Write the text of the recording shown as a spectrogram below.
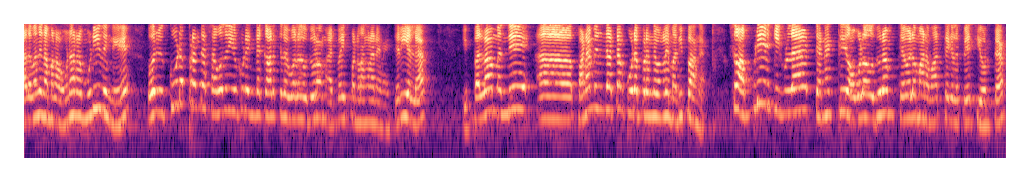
அதை வந்து நம்மளால் உணர முடியுதுன்னு ஒரு கூட பிறந்த சகோதரிகள் கூட இந்த காலத்தில் இவ்வளவு தூரம் அட்வைஸ் பண்ணுவாங்களான்னு எனக்கு தெரியல. இப்பெல்லாம் வந்து பணம் இருந்தால் தான் கூட பிறந்தவங்களே மதிப்பாங்க. ஸோ அப்படி இருக்கக்குள்ள தனக்கு அவ்வளோ தூரம் கேவலமான வார்த்தைகளை பேசி ஒருத்தன்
